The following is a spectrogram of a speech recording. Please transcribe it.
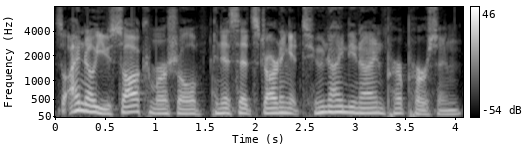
So I know you saw a commercial and it said starting at $2.99 per person.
